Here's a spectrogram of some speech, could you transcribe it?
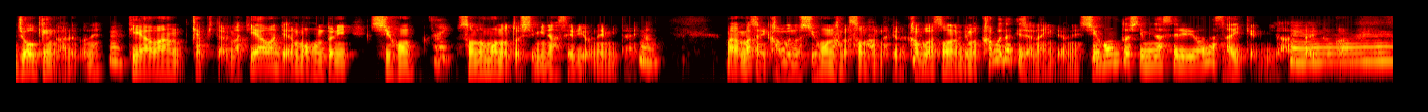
条件があるのね。うん、ティアワンキャピタル。まあティアワンっていうのはもう本当に資本、そのものとして見なせるよね、みたいな。まあ、まさに株の資本なんかそうなんだけど、株はそうなんで、でも株だけじゃないんだよね。資本として見なせるような債券みたいなあったりとか。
